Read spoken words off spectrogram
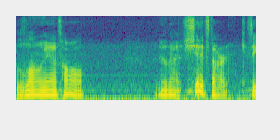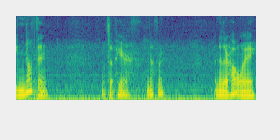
Long ass haul. I know that. Shit, it's dark. Can't see nothing. What's up here? Nothing? Another hallway.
